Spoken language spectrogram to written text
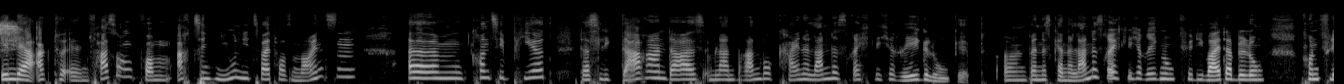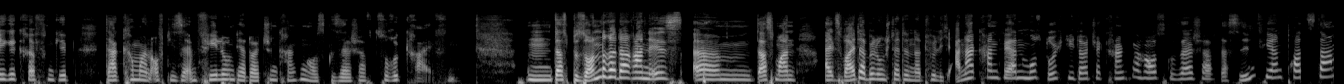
in der aktuellen Fassung vom 18. Juni 2019 ähm, konzipiert. Das liegt daran, da es im Land Brandenburg keine landesrechtliche Regelung gibt. Und wenn es keine landesrechtliche Regelung für die Weiterbildung von Pflegekräften gibt, da kann man auf diese Empfehlung der Deutschen Krankenhausgesellschaft zurückgreifen. Hm, das Besondere daran ist, ähm, dass man als Weiterbildungsstätte natürlich anerkannt werden muss durch die Deutsche Krankenhausgesellschaft. Das sind wir in Potsdam.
